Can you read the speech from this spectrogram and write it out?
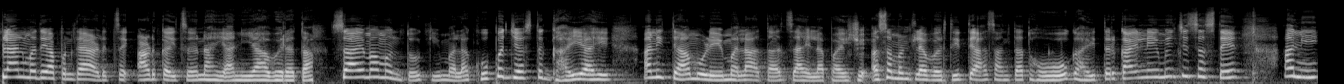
प्लॅनमध्ये आपण काय अडच अडकायचं नाही आणि यावर आता सायमा म्हणतो की मला खूपच जास्त घाई आहे आणि त्यामुळे मला आता जायला पाहिजे. असं म्हटल्यावरती त्या सांगतात हो हो घाई तर काय नेहमीचीच असते. आणि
